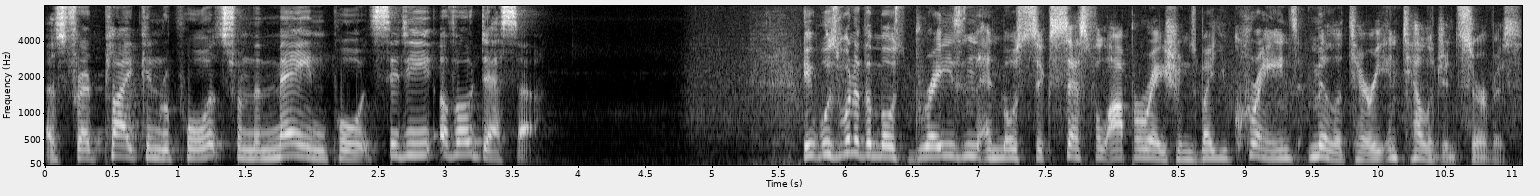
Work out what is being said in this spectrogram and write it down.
as Fred Pleitgen reports from the main port city of Odessa. It was one of the most brazen and most successful operations by Ukraine's military intelligence service.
